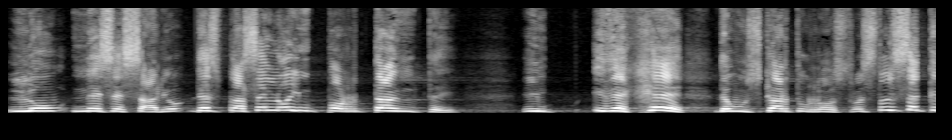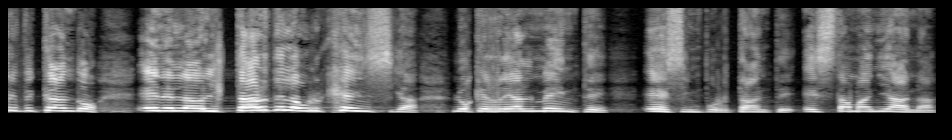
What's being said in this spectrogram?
lo necesario, desplacé lo importante y dejé de buscar tu rostro. Estoy sacrificando en el altar de la urgencia lo que realmente es importante. Esta mañana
